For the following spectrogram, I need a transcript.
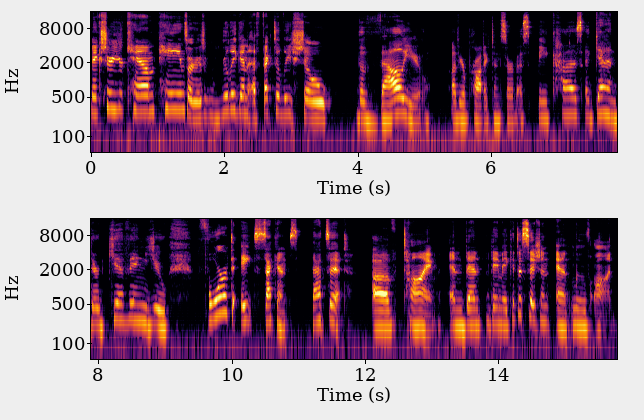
Make sure your campaigns are really going to effectively show the value of your product and service because, again, they're giving you four to eight seconds. That's it of time. And then they make a decision and move on.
